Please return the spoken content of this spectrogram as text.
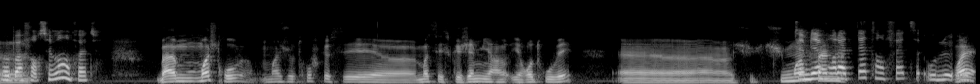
Bah, pas forcément en fait. Bah, moi, je trouve. Moi, je trouve que c'est, moi, c'est ce que j'aime y, y retrouver. Euh, je, je suis moins J'aime bien fan. voir la tête en fait, ou le, Ouais,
